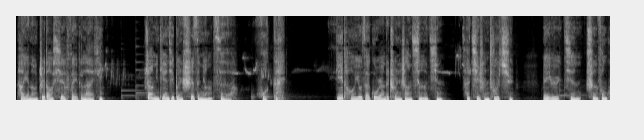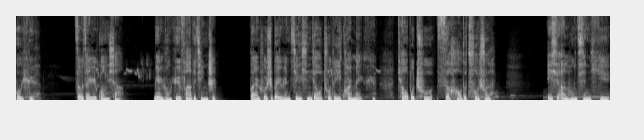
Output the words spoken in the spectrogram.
他也能知道谢斐的来意。让你惦记本世子娘子，活该。低头又在顾染的唇上亲了亲，才起身出去。眉宇间春风过雨，走在日光下。面容愈发的精致，宛若是被人精心雕琢的一块美玉，挑不出丝毫的错出来。一袭暗红锦衣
